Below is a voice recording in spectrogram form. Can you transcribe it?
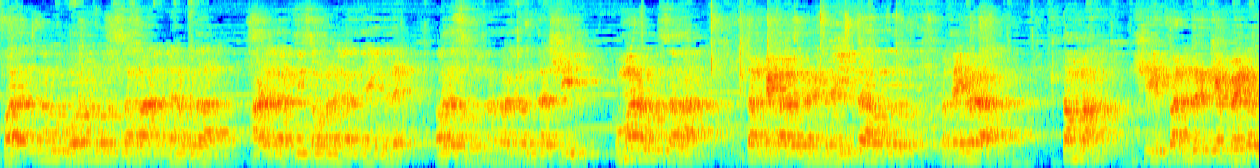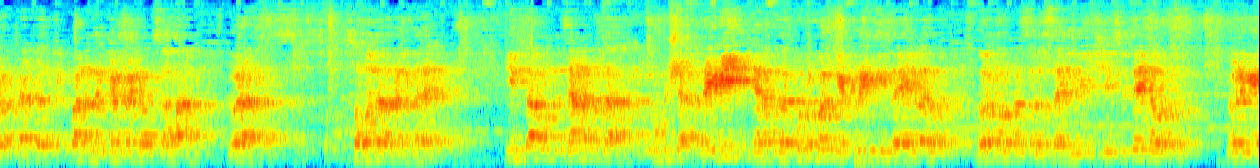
ಸಹ ಜನಪದ ಹಾಡುಗಾರ್ತಿ ಸೌಮನಗಾರ್ತಿಯಾಗಿದ್ದಾರೆ ಅವರ ಸುಪುತ್ರರಾಗಿರುವಂತಹ ಶ್ರೀ ಕುಮಾರ್ ಅವರು ಸಹ ತಮಟೆ ಕಲಾವಿದರಾಗಿದ್ದಾರೆ ಇಂತಹ ಒಂದು, ಮತ್ತೆ ಇವರ ತಮ್ಮ ಶ್ರೀ ಬನಂದರ್ ಕೆಂಪೇನವರು ಡಾಕ್ಟರ್ ಬನಂದರ್ ಕೆಂಪೇನವರು ಸಹ ಇವರ ಸಹೋದರರಾಗಿದ್ದಾರೆ. ಇಂತಹ ಒಂದು ಜಾನಪದ ವಂಶ ಇಡೀ ಜಾನಪದ ಕುಟುಂಬಕ್ಕೆ ಪ್ರೀತಿಯಿಂದ ಎಲ್ಲರೂ ಗೌರವವನ್ನು ಸಲ್ಲಿಸ್ತಾ ಇದ್ದೀವಿ. ಶ್ರೀ ಸಿದ್ದಯ್ಯನವರು ಇವರಿಗೆ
